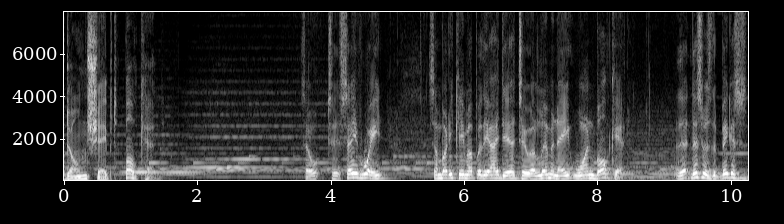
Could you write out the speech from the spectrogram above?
dome-shaped bulkhead. So to save weight, somebody came up with the idea to eliminate one bulkhead. This was the biggest,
